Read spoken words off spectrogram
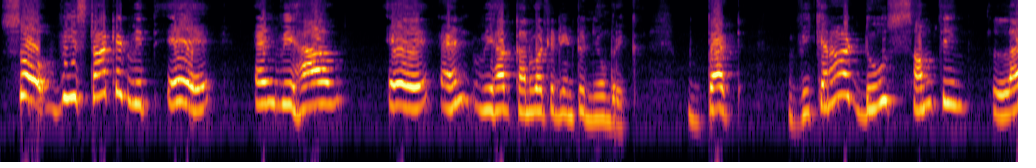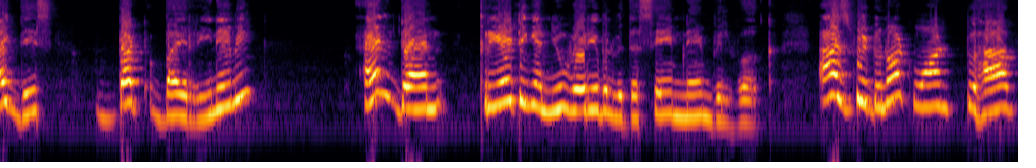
so we started with A and we have A and we have converted into numeric. But we cannot do something like this but by renaming and then creating a new variable with the same name will work. As we do not want to have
